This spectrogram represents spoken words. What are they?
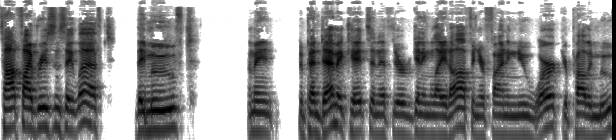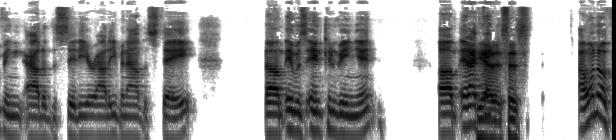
top five reasons they left, they moved. I mean, the pandemic hits, and if you're getting laid off and you're finding new work, you're probably moving out of the city or out even out of the state. Um, it was inconvenient, um, and I yeah, think it says I want to know if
